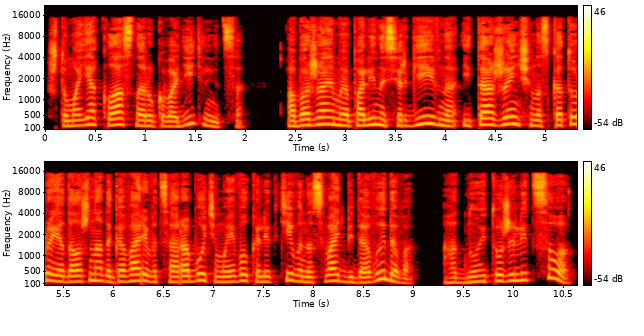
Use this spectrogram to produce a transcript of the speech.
что моя классная руководительница, обожаемая Полина Сергеевна и та женщина, с которой я должна договариваться о работе моего коллектива на свадьбе Давыдова, одно и то же лицо.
